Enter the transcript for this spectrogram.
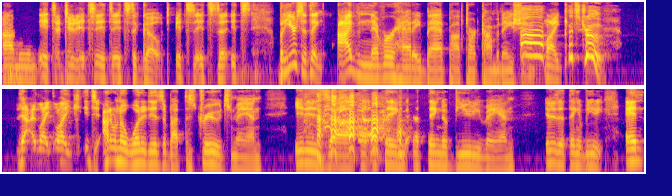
I mean, it's a dude, it's it's it's the goat. It's it's the it's. But here's the thing: I've never had a bad pop tart combination. Ah, like It's true. Yeah, like like it's, I don't know what it is about the Stroods, man. It is uh, a, a thing a thing of beauty, man. It is a thing of beauty, and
